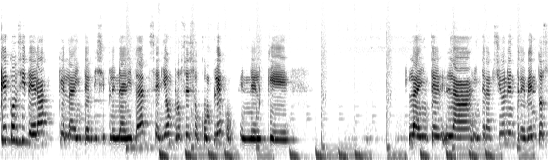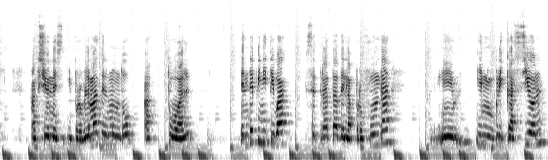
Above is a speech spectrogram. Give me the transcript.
que considera que la interdisciplinaridad sería un proceso complejo en el que la, la interacción entre eventos, acciones y problemas del mundo actual, en definitiva, se trata de la profunda eh, imbricación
